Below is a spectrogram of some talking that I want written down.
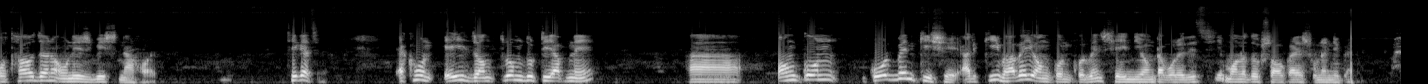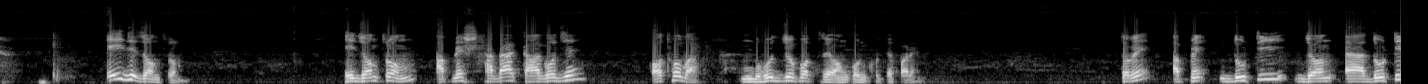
কোথাও যেন উনিশ বিশ না হয়। ঠিক আছে? এখন এই যন্ত্রম দুটি আপনি অঙ্কন করবেন কিসে আর কিভাবেই অঙ্কন করবেন সেই নিয়মটা বলে দিচ্ছি। মনোযোগ সহকারে শুনে নেবেন। এই যে যন্ত্রম, এই যন্ত্রম আপনি সাদা কাগজে অথবা ভোজ্যপত্রে অঙ্কন করতে পারেন। তবে আপনি দুটি দুটি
